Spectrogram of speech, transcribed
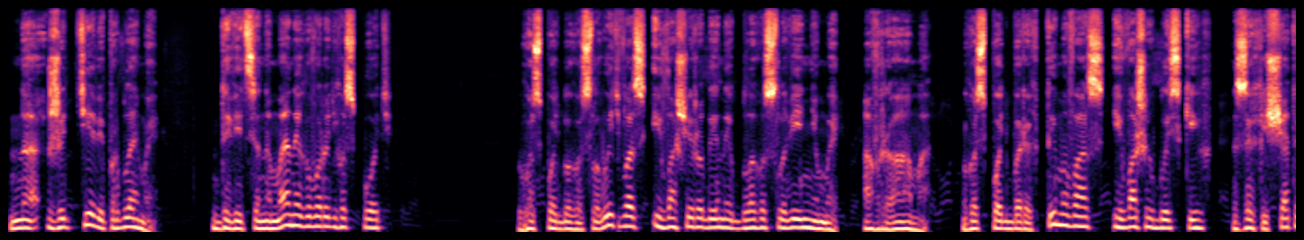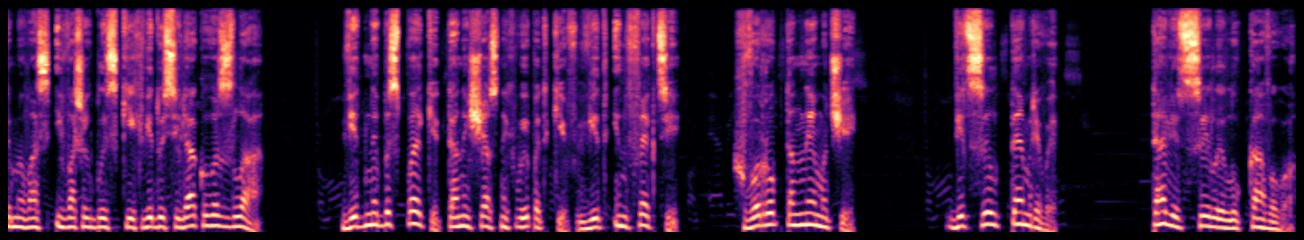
на життєві проблеми. Дивіться на мене, говорить Господь. Господь благословить вас і ваші родини благословіннями Авраама. Господь берегтиме вас і ваших близьких, захищатиме вас і ваших близьких від усілякого зла, від небезпеки та нещасних випадків, від інфекцій, хвороб та немочі, від сил темряви та від сили лукавого.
